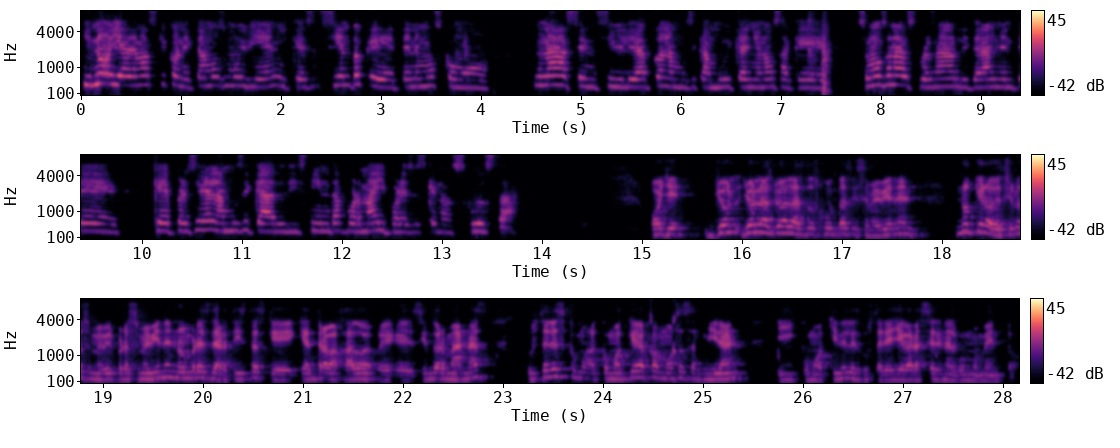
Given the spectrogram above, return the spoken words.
y no, y además que conectamos muy bien y que siento que tenemos como una sensibilidad con la música muy cañonosa, que somos unas personas literalmente que perciben la música de distinta forma y por eso es que nos gusta. Oye, yo, yo las veo a las dos juntas y se me vienen, no quiero decirlo, se me, pero se me vienen nombres de artistas que, que han trabajado eh, eh, siendo hermanas. ¿Ustedes como, como a qué famosas admiran y como a quiénes les gustaría llegar a ser en algún momento?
